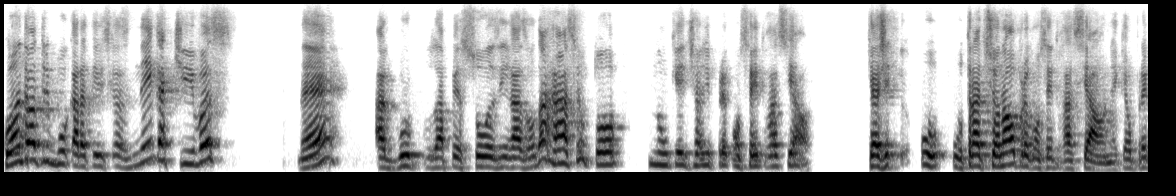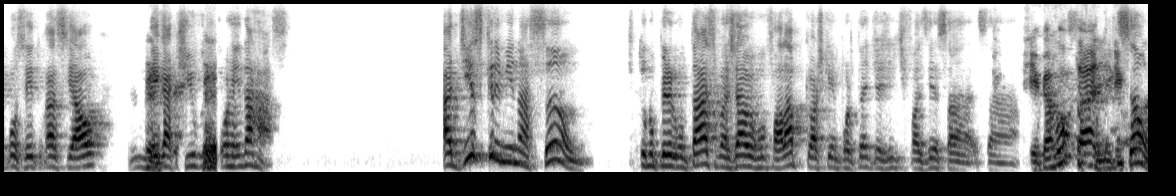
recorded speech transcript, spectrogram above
Quando eu atribuo características negativas, né, a grupos, a pessoas em razão da raça, eu estou num que a gente chama de preconceito racial. Que gente, o, o, tradicional preconceito racial, né, que é o preconceito racial negativo decorrente da raça. A discriminação, que tu não perguntasse, mas já eu vou falar, porque eu acho que é importante a gente fazer essa. essa Fica à vontade, conexão.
